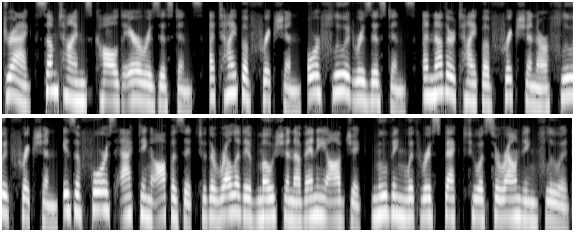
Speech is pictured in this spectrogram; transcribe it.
drag sometimes called air resistance, a type of friction, or fluid resistance, another type of friction or fluid friction, is a force acting opposite to the relative motion of any object moving with respect to a surrounding fluid.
